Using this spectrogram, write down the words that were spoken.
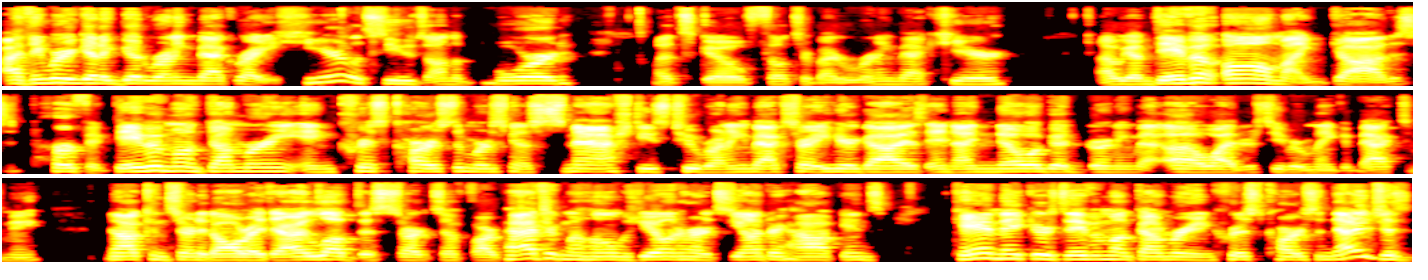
I think we're gonna get a good running back right here. Let's see who's on the board. Let's go filter by running back here. Uh, we have David. Oh my God, this is perfect. David Montgomery and Chris Carson. We're just gonna smash these two running backs right here, guys. And I know a good running back, uh, wide receiver will make it back to me. Not concerned at all right there. I love this start so far. Patrick Mahomes, Jalen Hurts, DeAndre Hopkins, Cam Akers, David Montgomery, and Chris Carson. That is just,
